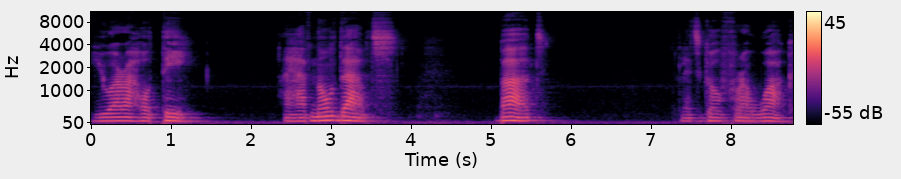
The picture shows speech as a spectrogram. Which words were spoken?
You are a hottie, I have no doubts, but let's go for a walk.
